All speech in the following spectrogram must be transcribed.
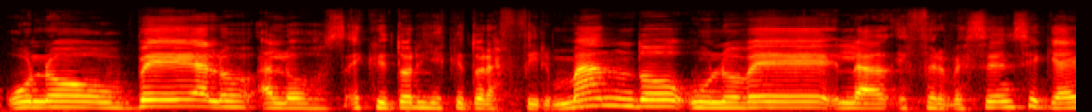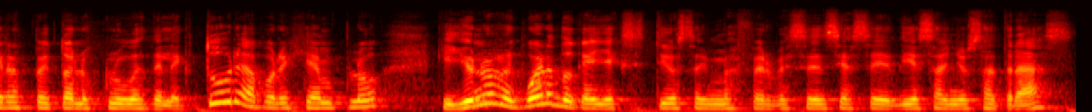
Uno ve a los, a los escritores y escritoras firmando, uno ve la efervescencia que hay respecto a los clubes de lectura, por ejemplo, que yo no recuerdo que haya existido esa misma efervescencia hace 10 años atrás.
